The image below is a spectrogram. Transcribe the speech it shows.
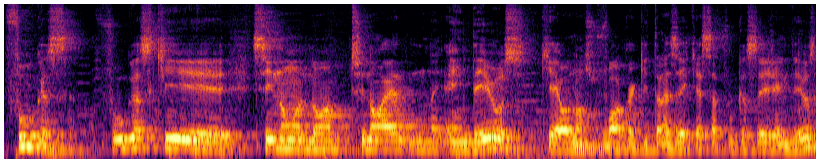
fugas, fugas que se não, não se não é em Deus, que é o nosso foco aqui trazer que essa fuga seja em Deus,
